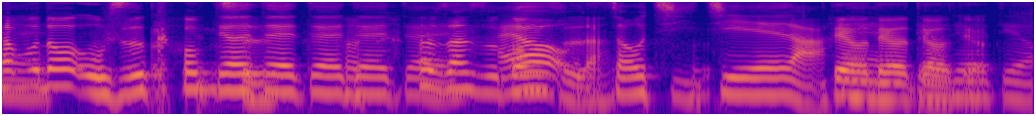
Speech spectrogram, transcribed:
差不多五十公尺，对对对对对，二三十公尺啊，走几阶啦，丢丢丢丢。丢，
